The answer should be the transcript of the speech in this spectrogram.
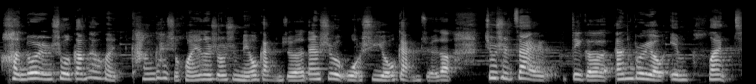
很多人说刚开怀刚开始怀孕的时候是没有感觉的，但是我是有感觉的，就是在这个 embryo implant，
